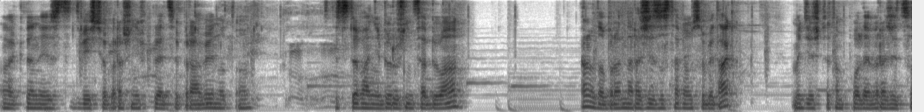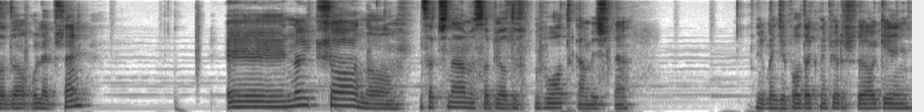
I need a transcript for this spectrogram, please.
A jak ten jest 200 obrażeń w plecy prawie, no to zdecydowanie by różnica była. Ale dobra, na razie zostawiam sobie tak. Będzie jeszcze tam pole w razie co do ulepszeń. Yy, no i co, no. Zaczynamy sobie od Włodka, myślę. Niech będzie Włodek na pierwszy ogień,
